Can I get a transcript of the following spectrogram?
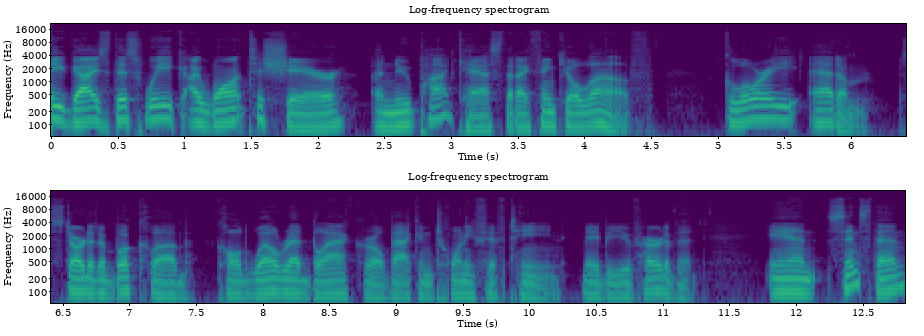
you guys, this week I want to share a new podcast that I think you'll love. Glory Edim started a book club called Well Read Black Girl back in 2015. Maybe you've heard of it. And since then,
